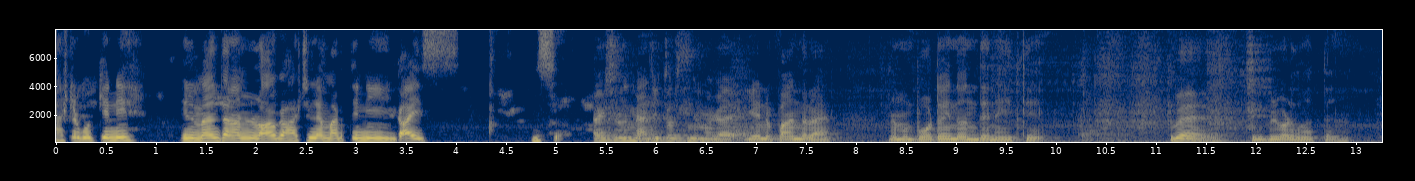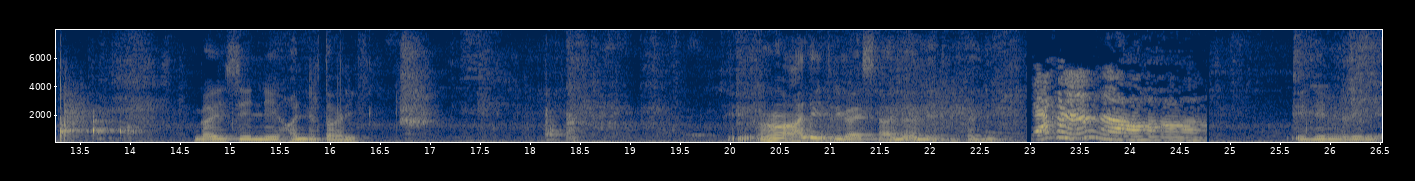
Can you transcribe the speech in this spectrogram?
ಹಾಸ್ಟೆಲ್ಗೆ ಹೋಗ್ತೀನಿ. ಇನ್ನು ಮೇಲೆ ನಾನು ಲಾಗ್ ಹಾಸ್ಟೆಲ್ನೇ ಮಾಡ್ತೀನಿ ಗಾಯ್ಸ್ ಗಾಯ್ಸ್ ಮ್ಯಾಜಿಕ್ ತೋರಿಸ್ತೀನಿ ನಿಮಗೆ ಏನಪ್ಪಾ ಅಂದ್ರೆ ನಮ್ಮ ಫೋಟೋಯಿಂದ ಒಂದು ದಿನ ಐತಿ. ಇವೇ ಇದು ಬಿಡ್ಬಾರ್ದು ಮತ್ತೆ. ಗೈಸ್ ಇಲ್ಲಿ ಹಲ್ಲಿರ್ತಾವ ರೀ. ಹಾಂ ಅಲ್ಲಿ ಐತ್ರಿ ಗೈಸ್ ಅಲ್ಲಿ ಅಲ್ಲಿ ಐತ್ರಿ ಅಲ್ಲಿ. ಇಲ್ಲಿ ಇಲ್ರಿ ಇಲ್ಲಿ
